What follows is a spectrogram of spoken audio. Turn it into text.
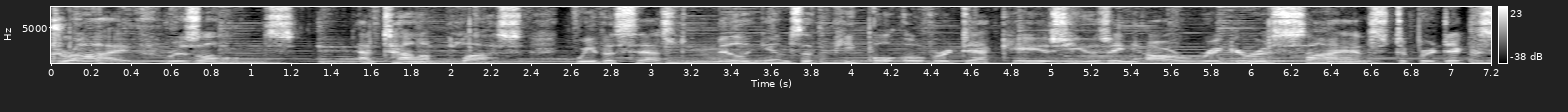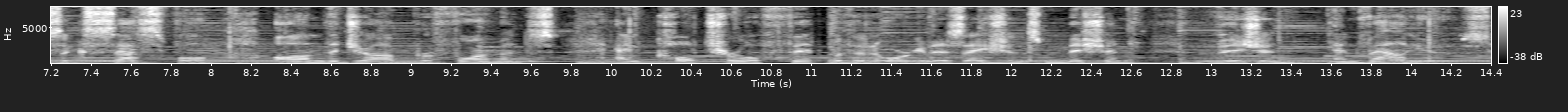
drive results. At Talent Plus, we've assessed millions of people over decades using our rigorous science to predict successful on the job performance and cultural fit with an organization's mission, vision, and values.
